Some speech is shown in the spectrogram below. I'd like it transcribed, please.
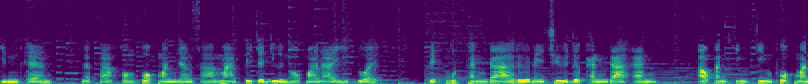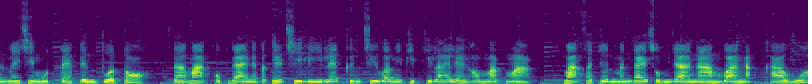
กลิ่นแทน และปากของพวกมันยังสามารถที่จะยื่นออกมาได้อีกด้วย สิบมุดแพนด้าหรือในชื่อ The Panda Ant เอากันจริง ๆ พวกมันไม่ใช่มุดแต่เป็นตัวต่อ สามารถพบได้ในประเทศชิลีและขึ้นชื่อว่ามีพิษที่ร้ายแรงเอามากๆ มากซะจนมันได้สมญานามว่านักฆ่าวัว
